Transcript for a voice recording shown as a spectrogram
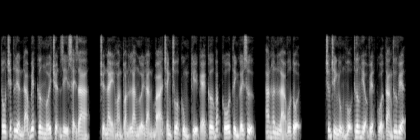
tô chết liền đã biết cương mới chuyện gì xảy ra, chuyện này hoàn toàn là người đàn bà tranh chua cùng kỳ kẻ cơ bắp cố tình gây sự, an hân là vô tội. Chương trình ủng hộ thương hiệu việt của tàng thư viện.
